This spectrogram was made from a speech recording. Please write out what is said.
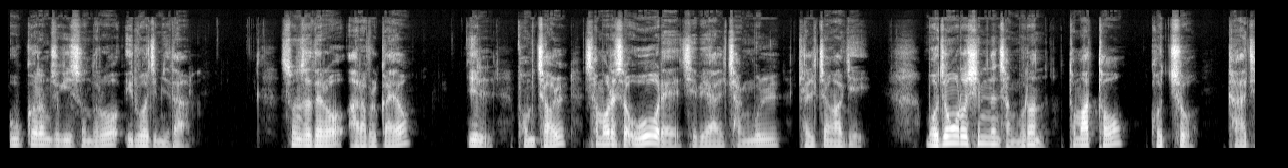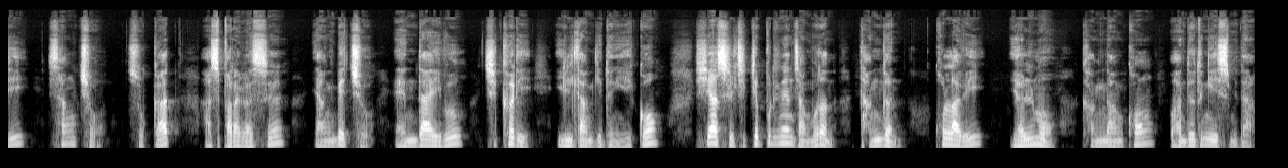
웃거름 주기 순으로 이루어집니다. 순서대로 알아볼까요? 1. 봄철 3월에서 5월에 재배할 작물 결정하기. 모종으로 심는 작물은 토마토, 고추, 가지, 상추, 쑥갓, 아스파라거스, 양배추, 엔다이브, 치커리, 일당기 등이 있고 씨앗을 직접 뿌리는 작물은 당근, 콜라비, 열무, 강낭콩, 완두 등이 있습니다.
